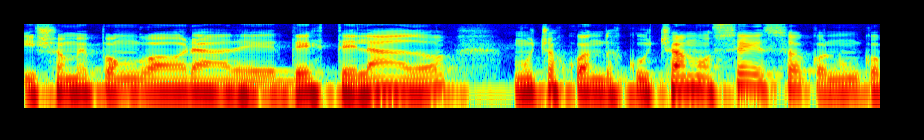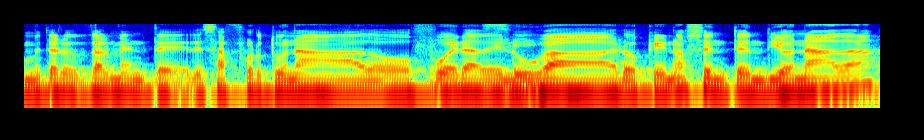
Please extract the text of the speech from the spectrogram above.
y yo me pongo ahora de, este lado, muchos cuando escuchamos eso con un comentario totalmente desafortunado, fuera de lugar o que no se entendió nada,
